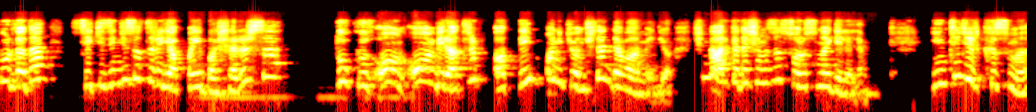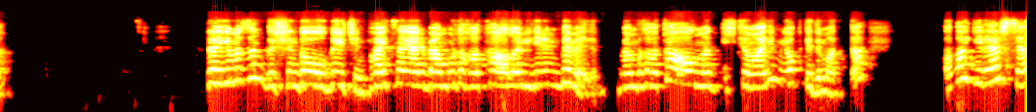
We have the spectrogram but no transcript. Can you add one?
burada da sekizinci satırı yapmayı başarırsa 9, 10, 11 atırıp atlayıp 12, 13'ten devam ediyor. Şimdi arkadaşımızın sorusuna gelelim. Integer kısmı rayımızın dışında olduğu için Python'a yani ben burada hata alabilirim demedim. Ben burada hata alma ihtimalim yok dedim hatta. A girersem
